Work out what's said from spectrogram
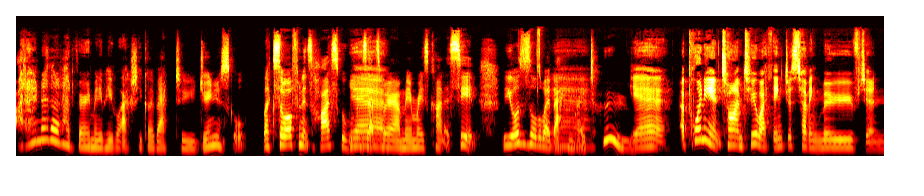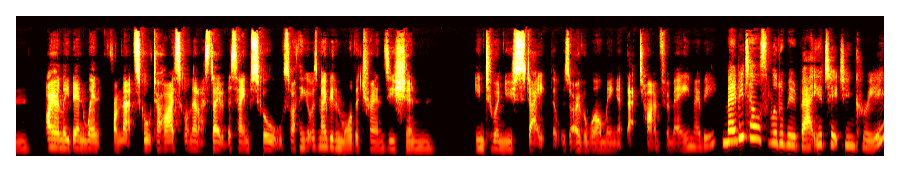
I don't know that I've had very many people actually go back to junior school. Like so often it's high school because yeah. that's where our memories kind of sit. But yours is all the way back yeah. in grade two. Yeah. A poignant time too, I think, just having moved and I only then went from that school to high school and then I stayed at the same school. So I think it was maybe the more the transition into a new state that was overwhelming at that time for me, maybe. Maybe tell us a little bit about your teaching career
